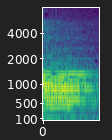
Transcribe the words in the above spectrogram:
you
